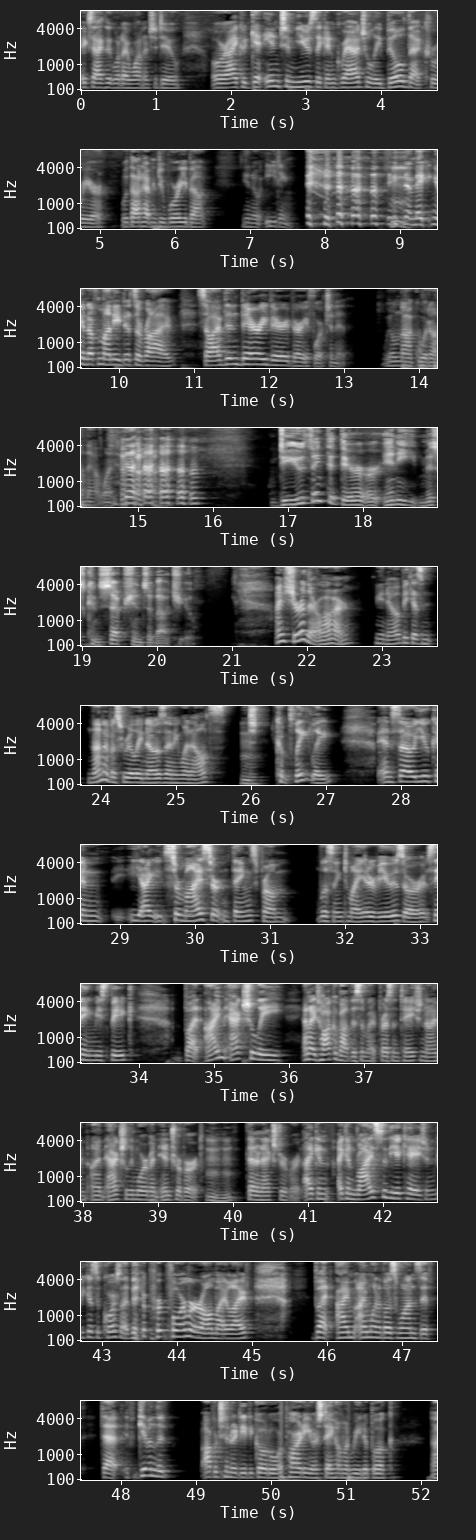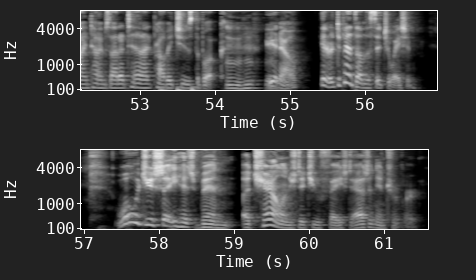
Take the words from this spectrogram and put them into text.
exactly what I wanted to do. Or I could get into music and gradually build that career without having to worry about, you know, eating, you know, hmm. making enough money to survive. So I've been very, very, very fortunate. We'll knock wood on that one. do you think that there are any misconceptions about you? I'm sure there are, you know, because none of us really knows anyone else hmm. completely. And so you can yeah, surmise certain things from listening to my interviews or seeing me speak. But I'm actually, and I talk about this in my presentation, I'm, I'm actually more of an introvert Mm-hmm. than an extrovert. I can, I can rise to the occasion because of course I've been a performer all my life, but I'm, I'm one of those ones if that, if given the opportunity to go to a party or stay home and read a book, nine times out of 10, I'd probably choose the book. Mm-hmm. You know, you know, it depends on the situation. What would you say has been a challenge that you faced as an introvert?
